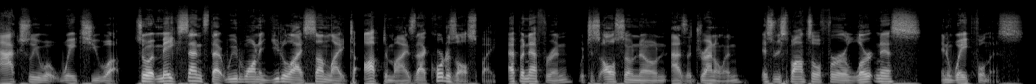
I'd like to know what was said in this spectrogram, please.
actually what wakes you up. So it makes sense that we'd want to utilize sunlight to optimize that cortisol spike. Epinephrine, which is also known as adrenaline, is responsible for alertness and wakefulness,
